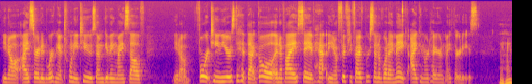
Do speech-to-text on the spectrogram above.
you know, I started working at 22, so I'm giving myself, you know, 14 years to hit that goal. And if I save, ha- you know, 55% of what I make, I can retire in my 30s. Mhm.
